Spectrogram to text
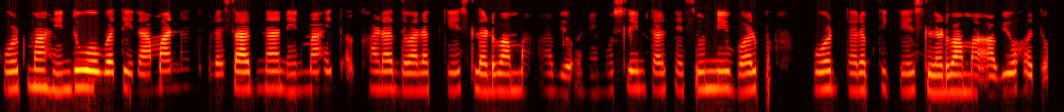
કોર્ટમાં હિન્દુઓ વતી રામાનંદ પ્રસાદના નિર્માહિત અખાડા દ્વારા કેસ લડવામાં આવ્યો અને મુસ્લિમ તરફે સુન્ની વર્ફ બોર્ડ તરફથી કેસ લડવામાં આવ્યો હતો.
